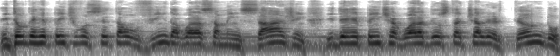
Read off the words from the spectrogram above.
Então, de repente, você está ouvindo agora essa mensagem e de repente agora Deus está te alertando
